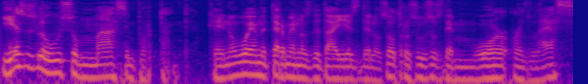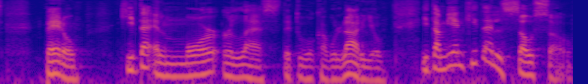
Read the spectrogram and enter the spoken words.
Y eso es lo uso más importante. ¿okay? No voy a meterme en los detalles de los otros usos de more or less, pero quita el more or less de tu vocabulario y también quita el so-so.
